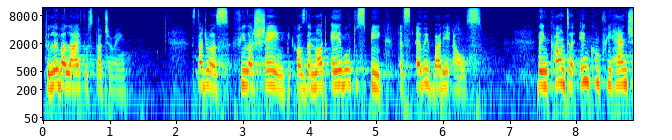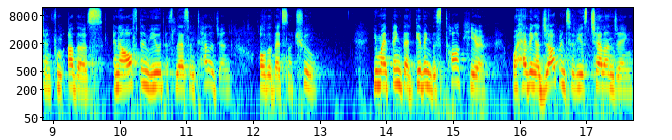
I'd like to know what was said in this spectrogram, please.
to live a life with stuttering. Stutterers feel ashamed because they're not able to speak as everybody else. They encounter incomprehension from others and are often viewed as less intelligent, although that's not true. You might think that giving this talk here or having a job interview is challenging,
